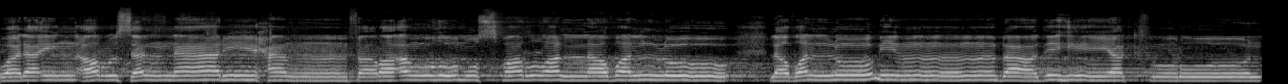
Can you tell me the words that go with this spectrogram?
ولئن أرسلنا ريحا فرأوه مصفرا لظلوا لظلوا من بعده يكفرون.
